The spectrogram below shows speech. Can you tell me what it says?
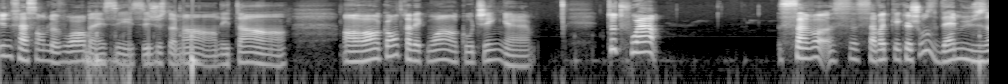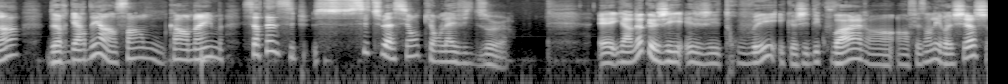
une façon de le voir, ben, c'est justement en étant en, rencontre avec moi en coaching. Euh. toutefois, ça, va être quelque chose d'amusant de regarder ensemble quand même certaines situations qui ont la vie dure. Euh, il y en a que j'ai trouvé et que j'ai découvert en, faisant les recherches,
